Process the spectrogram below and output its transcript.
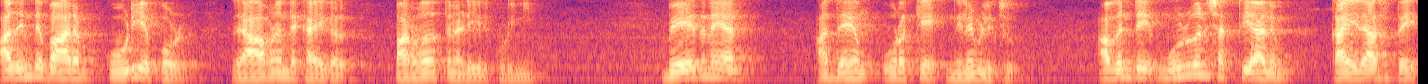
അതിന്റെ ഭാരം കൂടിയപ്പോൾ രാവണന്റെ കൈകൾ പർവതത്തിനടിയിൽ കുടുങ്ങി. വേദനയാൽ അദ്ദേഹം ഉറക്കെ നിലവിളിച്ചു. അവന്റെ മുഴുവൻ ശക്തിയാലും കൈലാസത്തെ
